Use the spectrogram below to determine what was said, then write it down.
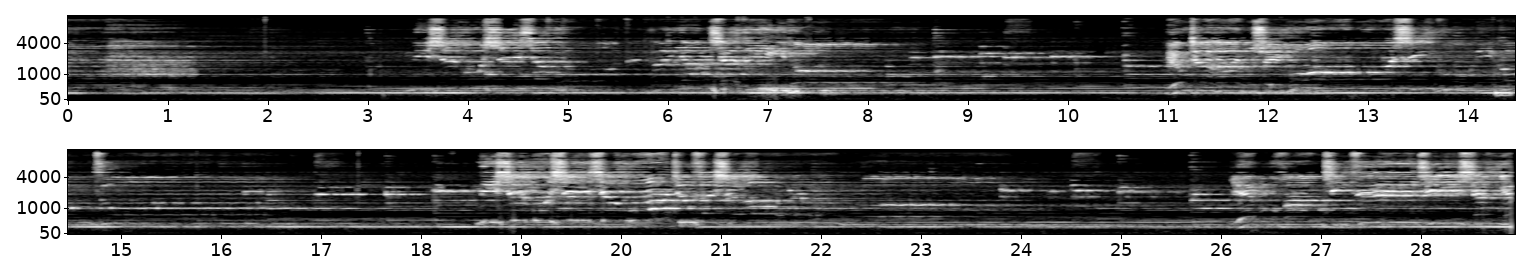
你是不是想让我在太阳下低头，流着汗水默默辛苦的工作？你是不是想我就算受了冷落，也不放弃自己想要。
